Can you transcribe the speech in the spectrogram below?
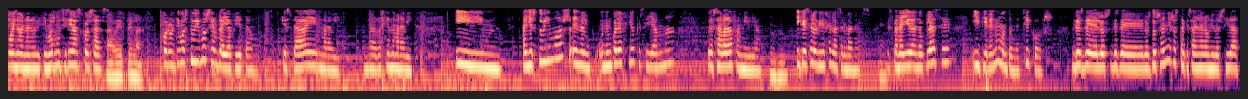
Bueno, no, no, hicimos muchísimas cosas. A ver, ¿qué más? Por último estuvimos en Playa Prieta, que está en Manabí, en la región de Manabí. Y mm, allí estuvimos en, el- en un colegio que se llama La Sagrada Familia y que se lo dirigen las hermanas. Sí. Están allí dando clase y tienen un montón de chicos, desde los, desde los dos años hasta que salen a la universidad.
